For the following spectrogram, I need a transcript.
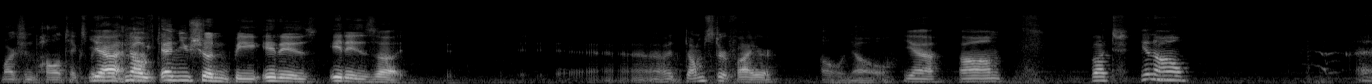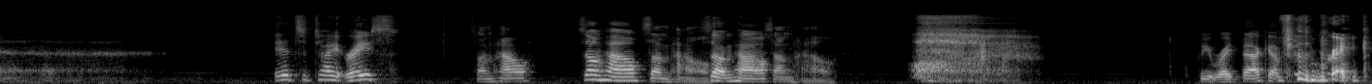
Martian politics. But yeah, no, and you shouldn't be. It is. It is uh, a dumpster fire. Oh no. Yeah. Um, but you know, it's a tight race. Somehow. Somehow. Somehow. Somehow. Somehow. Be right back after the break.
